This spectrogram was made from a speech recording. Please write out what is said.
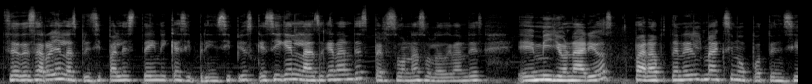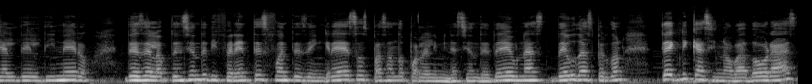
Se desarrollan las principales técnicas y principios que siguen las grandes personas o los grandes eh, millonarios para obtener el máximo potencial del dinero, desde la obtención de diferentes fuentes de ingresos, pasando por la eliminación de deudas, deudas, perdón, técnicas innovadoras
